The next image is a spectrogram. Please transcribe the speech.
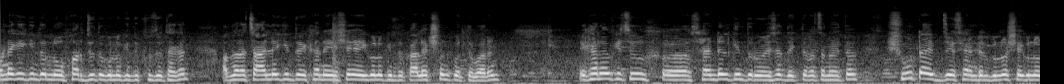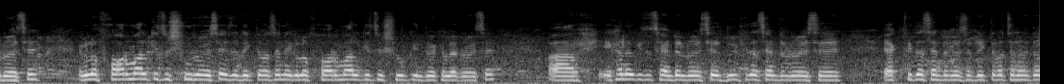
অনেকেই কিন্তু লোফার জুতোগুলো কিন্তু খুঁজে থাকেন। আপনারা চাইলে কিন্তু এখানে এসে এগুলো কিন্তু কালেকশন করতে পারেন। এখানেও কিছু স্যান্ডেল কিন্তু রয়েছে, দেখতে পাচ্ছেন হয়তো। শু টাইপ যে স্যান্ডেলগুলো সেগুলো রয়েছে। এগুলো ফর্মাল কিছু শু রয়েছে যে দেখতে পাচ্ছেন, এগুলো ফর্মাল কিছু শু কিন্তু এখানে রয়েছে। আর এখানেও কিছু স্যান্ডেল রয়েছে, দুই ফিতা স্যান্ডেল রয়েছে, এক ফিতা স্যান্ডেল রয়েছে, দেখতে পাচ্ছেন হয়তো।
